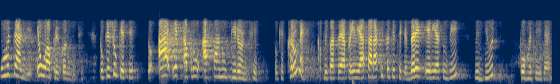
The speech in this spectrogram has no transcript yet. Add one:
પહોંચાડીએ એવું આપણે કરવું છે. તો કે શું કે છે? તો આ એક આપણું આશાનું કિરણ છે. તો કે ખરું ને? આપણી પાસે આપણે એવી આશા રાખી શકીએ છીએ કે દરેક એરિયા સુધી વિદ્યુત પહોંચી જાય.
